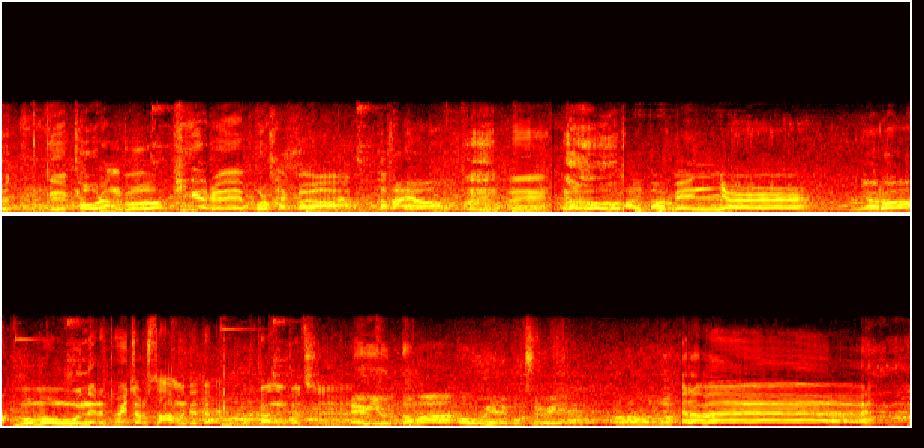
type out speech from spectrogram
루- 그 겨울왕국 피규어를 보러 갈 거야 가요. 네. 맨열 문 열어. 어머 오늘은 토이저러스 아무 데도 못 가는 거지 야, 여기 운동화. 어, 왜 이래? 목소리 왜 이래? 어. 여러분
